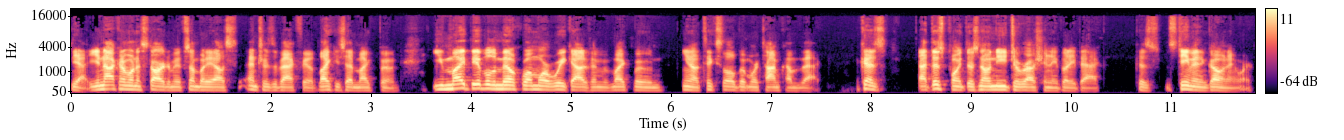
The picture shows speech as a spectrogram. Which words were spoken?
yeah, you're not going to want to start him if somebody else enters the backfield. Like you said, Mike Boone. You might be able to milk one more week out of him if Mike Boone, you know, takes a little bit more time coming back. Because at this point, there's no need to rush anybody back because his team isn't going anywhere.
